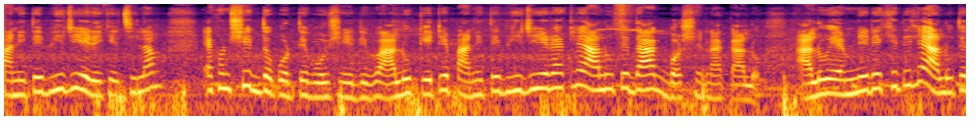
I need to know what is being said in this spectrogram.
পানিতে ভিজিয়ে রেখেছিলাম। এখন সিদ্ধ করতে বসিয়ে দিব। আলু কেটে পানিতে ভিজিয়ে রাখলে আলুতে দাগ বসে না কালো। আলু এমনি রেখে দিলে আলুতে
